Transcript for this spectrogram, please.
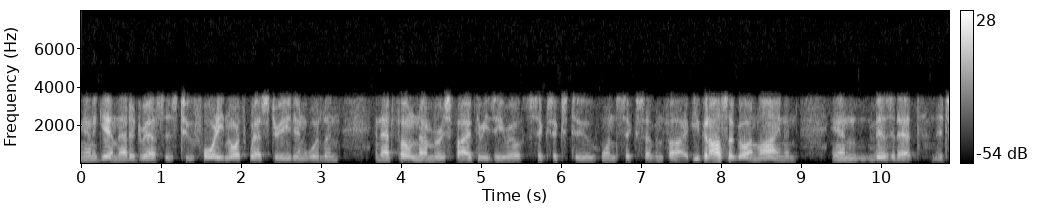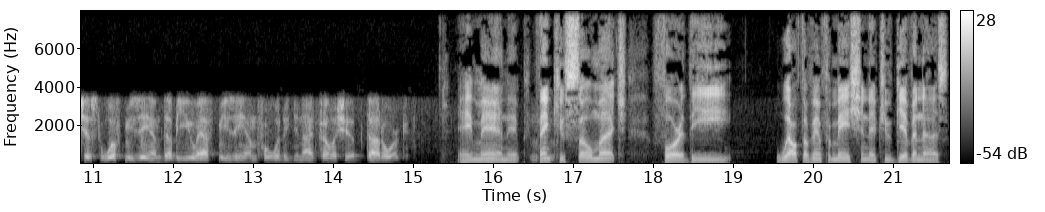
And again, that address is 240 Northwest Street in Woodland, and that phone number is 530-662-1675. You can also go online and and visit at it's just Wolf Museum, WF Museum for Woodland United Fellowship dot org. Amen. Thank you so much for the wealth of information that you've given us.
